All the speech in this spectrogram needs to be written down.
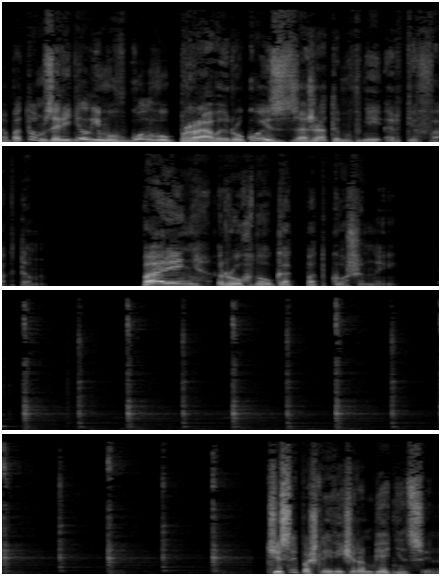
а потом зарядил ему в голову правой рукой с зажатым в ней артефактом. Парень рухнул как подкошенный. Часы пошли вечером пятницы.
